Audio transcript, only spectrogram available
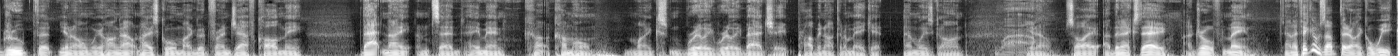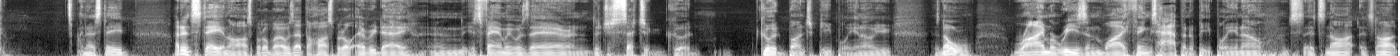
group that you know we hung out in high school. My good friend Jeff called me that night and said, "Hey man, co- come home. Mike's really, really bad shape. Probably not going to make it. Emily's gone. Wow. You know." So I uh, the next day I drove to Maine, and I think I was up there like a week, and I stayed. I didn't stay in the hospital, but I was at the hospital every day, and his family was there, and they're just such a good, good bunch of people. You know, you there's no rhyme or reason why things happen to people. You know, it's it's not it's not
